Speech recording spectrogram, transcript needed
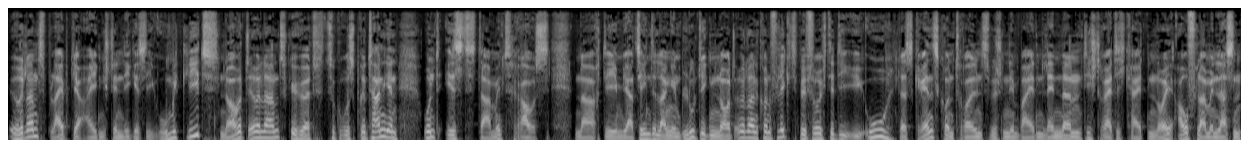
Irland bleibt ja eigenständiges EU-Mitglied, Nordirland gehört zu Großbritannien und ist damit raus. Nach dem jahrzehntelangen blutigen Nordirland-Konflikt befürchtet die EU, dass Grenzkontrollen zwischen den beiden Ländern die Streitigkeiten neu aufflammen lassen.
